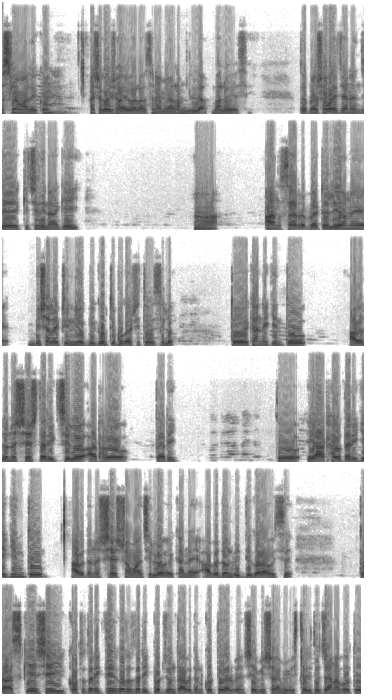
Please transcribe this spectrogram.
আসসালামু আলাইকুম। আশা করি সবাই ভালো আছেন, আমি আলহামদুলিল্লাহ ভালোই আছি। তো আপনারা সবাই জানেন যে কিছুদিন আগেই আনসার ব্যাটালিয়নে বিশাল একটি নিয়োগ বিজ্ঞপ্তি প্রকাশিত হয়েছিল। তো এখানে কিন্তু আবেদনের শেষ তারিখ ছিল আঠারো তারিখ। তো এই আঠারো তারিখে কিন্তু আবেদনের শেষ সময় ছিল, এখানে আবেদন বৃদ্ধি করা হয়েছে। তো আজকে সেই কত তারিখ থেকে কত তারিখ পর্যন্ত আবেদন করতে পারবেন সে বিষয়ে আমি বিস্তারিত জানাব। তো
